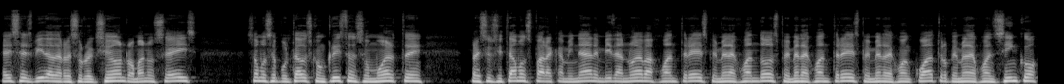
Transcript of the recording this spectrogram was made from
esa es vida de resurrección, Romanos 6, somos sepultados con Cristo en su muerte, Resucitamos para caminar en vida nueva, Juan 3, 1 Juan 2, 1 Juan 3, 1 Juan 4, 1 Juan 5,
